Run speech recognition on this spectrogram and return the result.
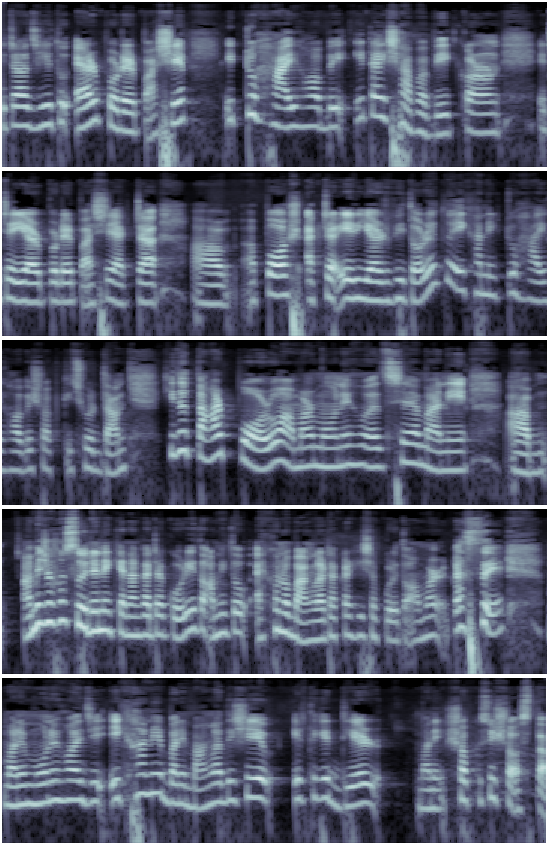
এটা যেহেতু এয়ারপোর্টের পাশে, একটু হাই হবে, এটাই স্বাভাবিক। কারণ এটা এয়ারপোর্টের পাশে একটা পশ একটা এরিয়ার ভিতরে, তো এখানে একটু হাই হবে সব কিছুর দাম। কিন্তু তারপরও আমার মনে হয়েছে মানে আমি যখন সুইডেনে কেনাকাটা করি, তো আমি তো এখনও বাংলা টাকার হিসাব করি, তো আমার কাছে মানে মনে হয় যে এখানে মানে বাংলাদেশে এর থেকে ঢের মানে সব কিছুই সস্তা।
